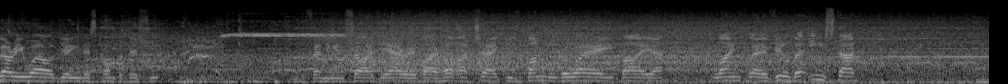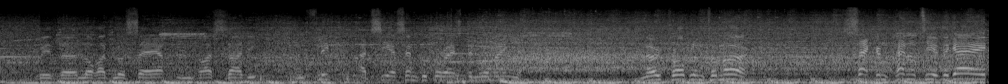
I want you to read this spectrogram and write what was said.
very well during this competition. Defending inside the area by Horacek, who's bundled away by uh, line player Vilde Ingstad with uh, Laura Glauser and Grace and Flip at CSM Bucharest in Romania. No problem for Mørk. Second penalty of the game.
